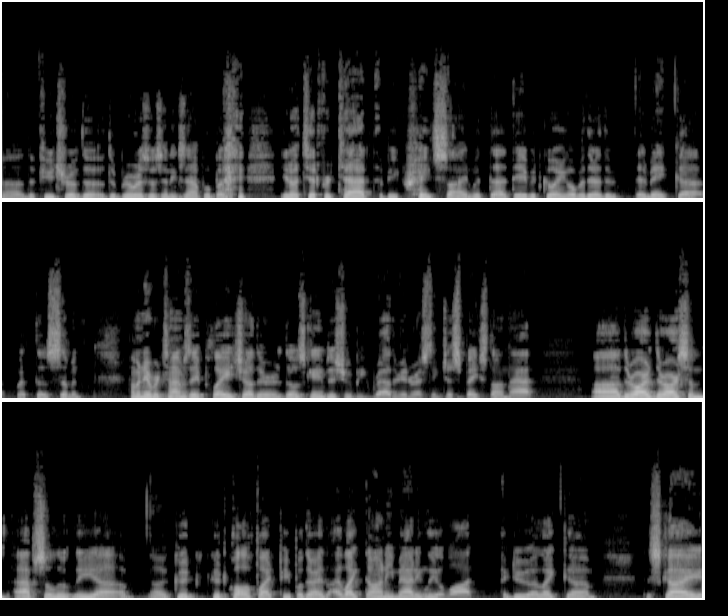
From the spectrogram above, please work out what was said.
uh, the future of the the Brewers as an example. But you know, tit for tat would be a great sign with uh, David going over there. They, they make uh, what those seven, how many ever times they play each other. Those games this should be rather interesting just based on that. Uh, there are there are some absolutely uh, uh, good good qualified people there. I, I, like Donnie Mattingly a lot. I do. I like um, this guy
